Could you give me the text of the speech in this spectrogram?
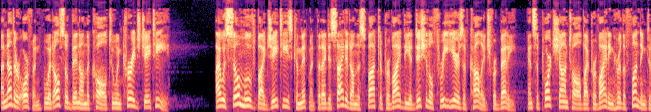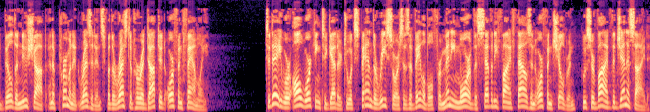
another orphan who had also been on the call to encourage JT. I was so moved by JT's commitment that I decided on the spot to provide the additional three years of college for Betty, and support Chantal by providing her the funding to build a new shop and a permanent residence for the rest of her adopted orphan family. Today we're all working together to expand the resources available for many more of the 75,000 orphan children who survived the genocide.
